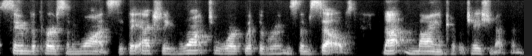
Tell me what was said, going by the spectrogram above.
assume the person wants, that they actually want to work with the runes themselves, not my interpretation of them.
